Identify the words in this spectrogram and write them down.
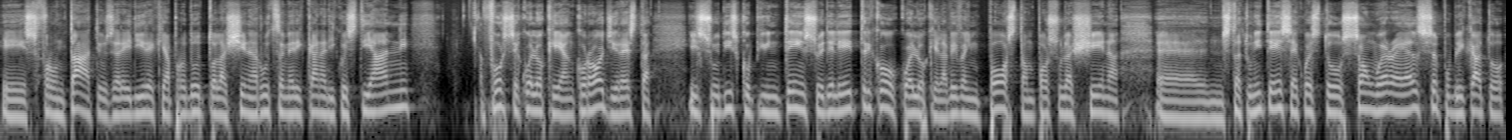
e sfrontate, oserei dire, che ha prodotto la scena roots americana di questi anni. Forse quello che ancora oggi resta il suo disco più intenso ed elettrico, quello che l'aveva imposta un po' sulla scena eh, statunitense, è questo Somewhere Else, pubblicato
